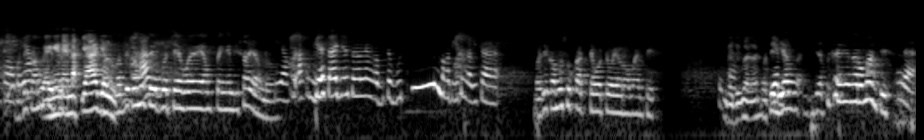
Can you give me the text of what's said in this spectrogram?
Pokoknya kamu pengen tipe- enaknya aja lu. Berarti kamu Ah. tipe cewek yang pengen disayang dong. Iya aku aku biasa aja soalnya nggak bisa bucin banget gitu nggak bisa berarti kamu suka cowok-cowok yang romantis? Suka. Enggak juga kan? Berarti Iya. dia tapi kan dia nggak romantis. Enggak.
